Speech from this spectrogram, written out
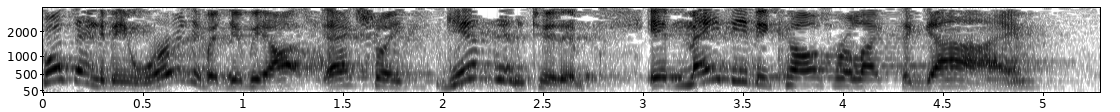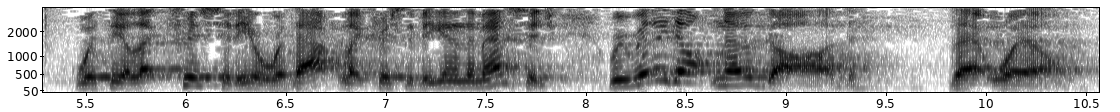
one thing to be worthy, but do we actually give them to them? It may be because we're like the guy with the electricity or without electricity at the beginning of the message. We really don't know God that well.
